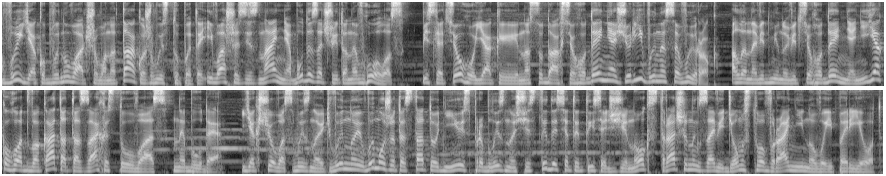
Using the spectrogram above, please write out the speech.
Ви, як обвинувачувана, також виступите, і ваше зізнання буде зачитане вголос. Після цього, як і на судах сьогодення, журі винесе вирок. Але на відміну від сьогодення, ніякого адвоката та захисту у вас не буде. Якщо вас визнають винною, ви можете стати однією з приблизно 60 тисяч жінок, страчених за відьомство в ранній новий період.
